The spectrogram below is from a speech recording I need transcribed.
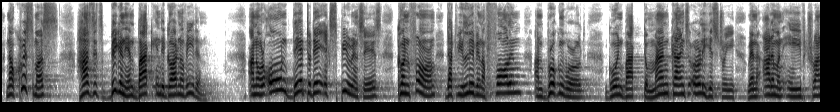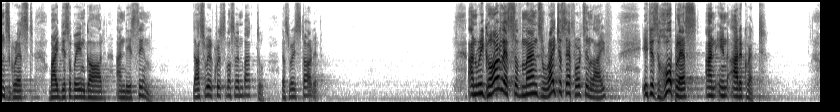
Now, Christmas has its beginning back in the Garden of Eden. And our own day to day experiences confirm that we live in a fallen and broken world going back to mankind's early history when Adam and Eve transgressed by disobeying God and they sinned. That's where Christmas went back to. That's where it started. And regardless of man's righteous efforts in life, it is hopeless and inadequate.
